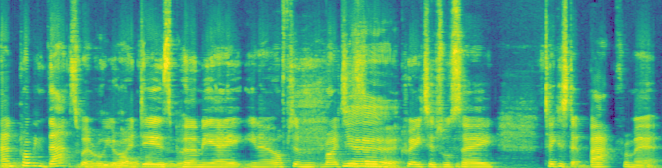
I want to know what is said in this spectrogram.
and probably that's where all your ideas running, you know. permeate. You know, often writers Yeah. and creatives will say, take a step back from it,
